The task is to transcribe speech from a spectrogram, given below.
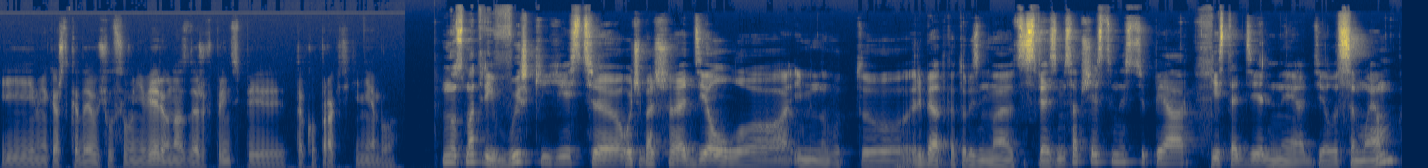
и мне кажется, когда я учился в универе, у нас даже, в принципе, такой практики не было. Ну, смотри, в Вышке есть э, очень большой отдел э, именно вот э, ребят, которые занимаются связями с общественностью, пиар. Есть отдельный отдел SMM,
